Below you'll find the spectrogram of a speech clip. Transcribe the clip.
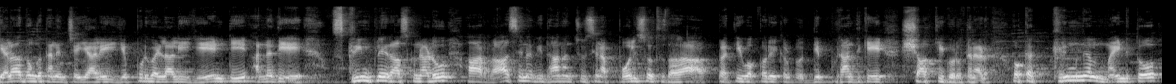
ఎలా దొంగతనం చేయాలి ఎప్పుడు వెళ్ళాలి ఏంటి అన్నది స్క్రీన్ ప్లే రాసుకున్నాడు. ఆ రాసిన విధానం చూసిన పోలీసులతో సహా ప్రతి ఒక్కరూ ఇక్కడ దిగ్భ్రాంతికి షాక్కి గురవుతున్నాడు ఒక క్రిమినల్ మైండ్తో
